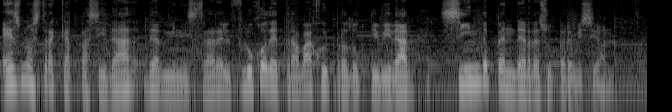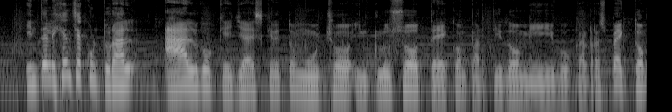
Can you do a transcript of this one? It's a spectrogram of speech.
es nuestra capacidad de administrar el flujo de trabajo y productividad sin depender de supervisión. Inteligencia cultural algo que ya he escrito mucho, incluso te he compartido mi ebook al respecto,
